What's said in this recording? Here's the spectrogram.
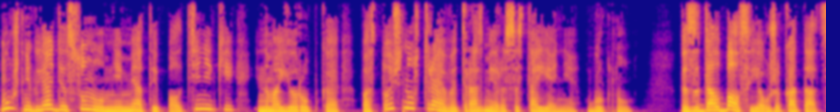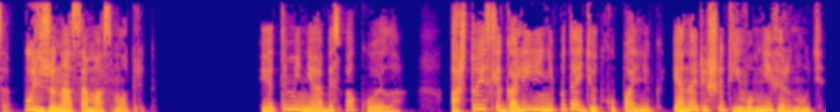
Муж, не глядя, сунул мне мятые полтинники и на мое робкое «восточно устраивает размеры состояния» буркнул. «Да задолбался я уже кататься, пусть жена сама смотрит». Это меня обеспокоило. А что, если Галине не подойдет купальник, и она решит его мне вернуть?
